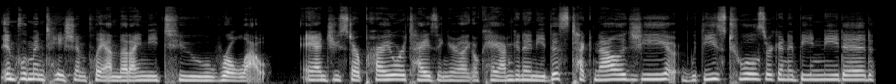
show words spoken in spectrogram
implementation plan that I need to roll out and you start prioritizing you're like okay i'm going to need this technology these tools are going to be needed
